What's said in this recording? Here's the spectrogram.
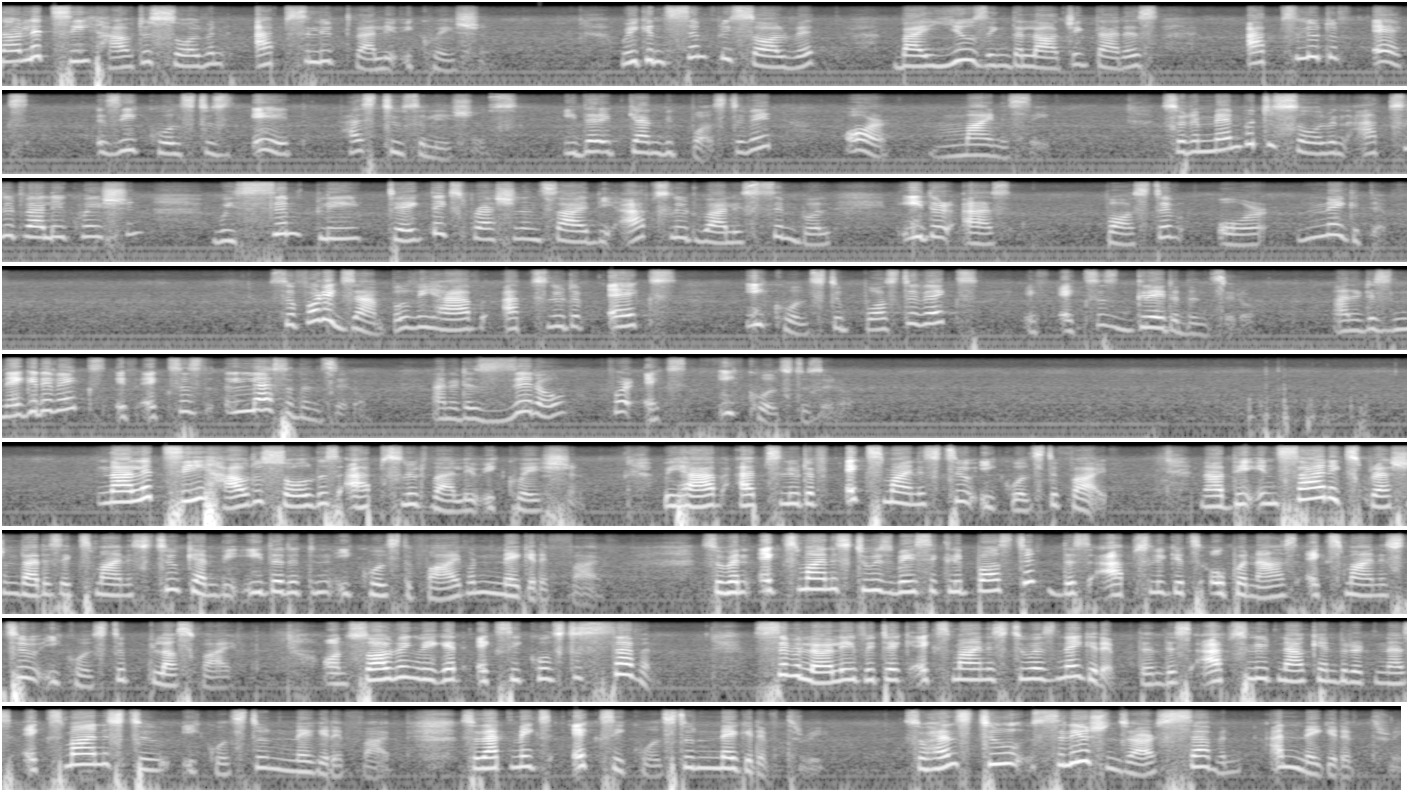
Now let's see how to solve an absolute value equation. We can simply solve it by using the logic that is absolute of x is equals to 8 has two solutions. Either it can be positive 8 or minus 8. So remember to solve an absolute value equation, we simply take the expression inside the absolute value symbol either as positive or negative. So for example, we have absolute of x equals to positive x if x is greater than 0 and it is negative x if x is lesser than 0 and it is 0 for x equals to 0. Now let's see how to solve this absolute value equation. We have absolute of x minus 2 equals to 5. Now the inside expression that is x minus 2 can be either written equals to 5 or negative 5. So when x minus 2 is basically positive, this absolute gets open as x minus 2 equals to plus 5. On solving we get x equals to 7. Similarly, if we take x minus 2 as negative, then this absolute now can be written as x minus 2 equals to negative 5. So that makes x equals to negative 3. So hence two solutions are 7 and negative 3.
